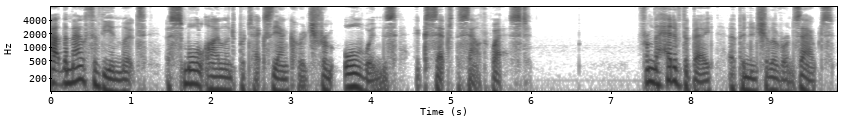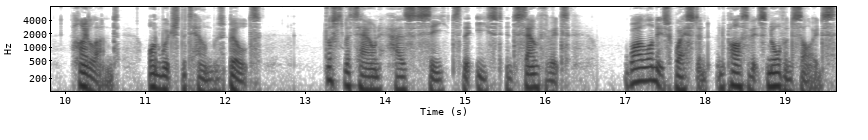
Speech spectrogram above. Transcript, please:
At the mouth of the inlet, a small island protects the anchorage from all winds except the southwest. From the head of the bay, a peninsula runs out, highland, on which the town was built. Thus the town has sea to the east and south of it, while on its western and part of its northern sides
